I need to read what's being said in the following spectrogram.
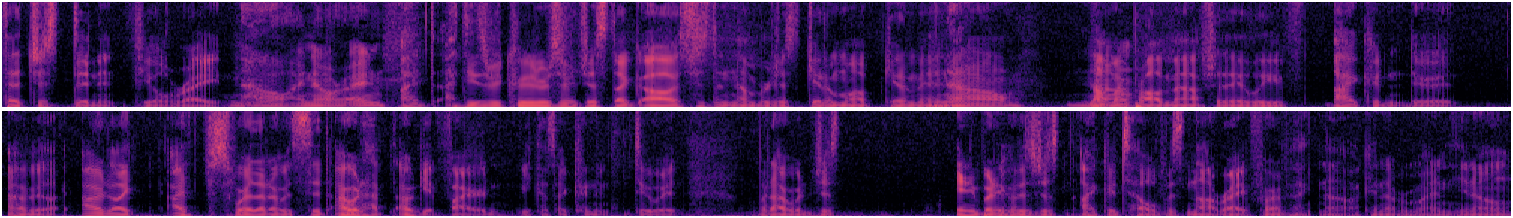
that just didn't feel right. No, I know, right? I, I- these recruiters are just like, oh, it's just a number. Just get them up, get them in. No, Not my problem after they leave. I couldn't do it. I'd be like, I would like, I swear that I would sit. I would have, I would get fired because I couldn't do it. But I would just anybody who was just I could tell was not right for. it, I'm like, no, okay, never mind. You know,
